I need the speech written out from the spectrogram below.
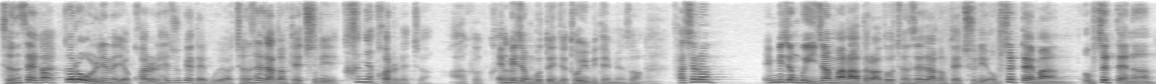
전세가 끌어올리는 역할을 해주게 되고요. 전세 자금 대출이 큰 역할을 했죠. 아, 그 MB 정부 때 이제 도입이 되면서 네. 사실은 MB 정부 이전만 하더라도 전세 자금 대출이 없을 때만 없을 때는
